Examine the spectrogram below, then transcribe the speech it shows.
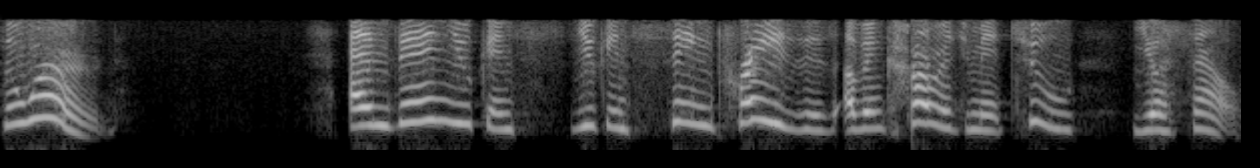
the word. And then you can you can sing praises of encouragement to yourself.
